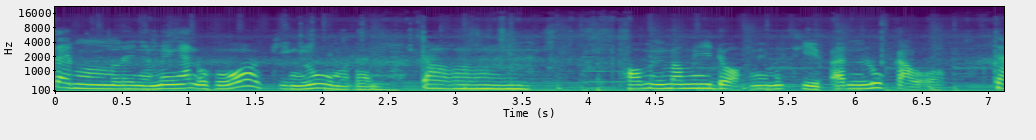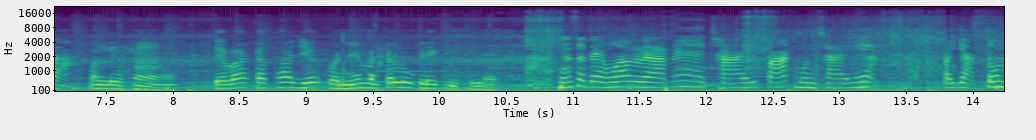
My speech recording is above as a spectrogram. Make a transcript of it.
เต็มเลยเนี่ยไม่งั้นโอ้โหกิ่งลูกหมดเลยจองพอมันมามีดอกเนี่ยมันถีบอันลูกเก่าออกจ้ะมันเลยห่าง แต่ว่าก็ถ้าเยอะกว่านี้มันก็ลูกเล็กอีกแหละงั้นแสดงว่าเวลาแม่ใช้ฟาสต์มูลชัยเนี่ย ประหยัดต้น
